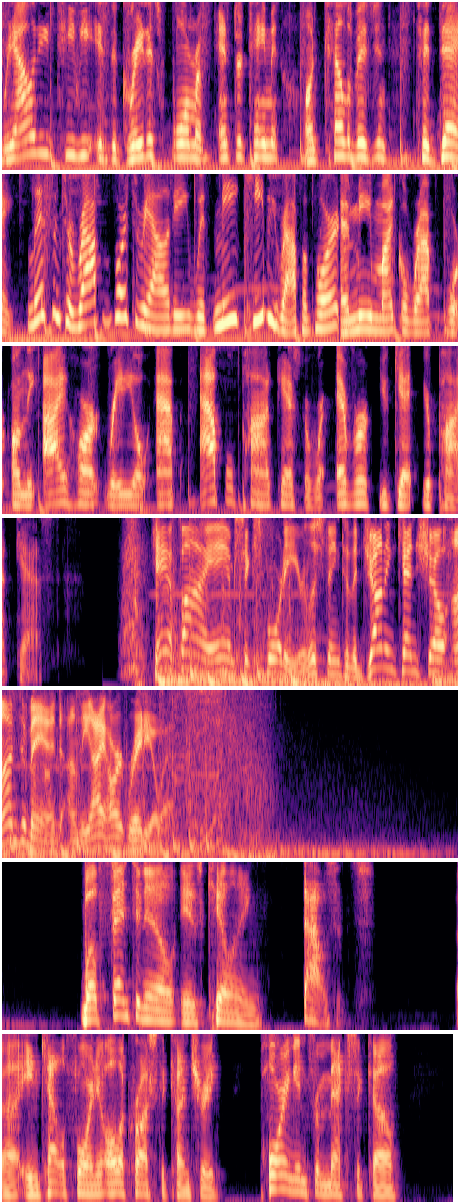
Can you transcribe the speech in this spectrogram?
Reality TV is the greatest form of entertainment on television today. Listen to Rapaport's reality with me, Kibi Rapaport. And me, Michael Rapaport, on the iHeartRadio app, Apple Podcast, or wherever you get your podcast. KFI AM 640. You're listening to the John and Ken Show on demand on the iHeartRadio app. Well, fentanyl is killing thousands uh, in California, all across the country, pouring in from Mexico,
